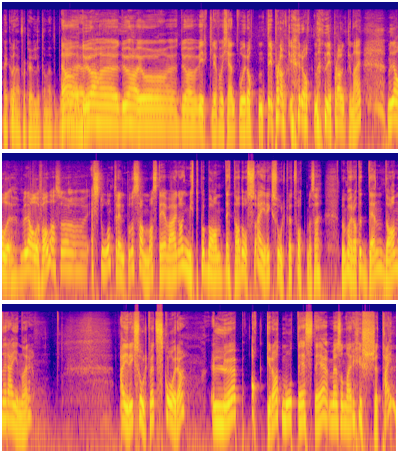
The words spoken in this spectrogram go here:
Det kan jeg fortelle litt om etterpå. Ja, du har, du har jo Du har virkelig forkjent hvor råttent de, plank, de plankene er. Men i, alle, men i alle fall, altså Jeg sto omtrent på det samme sted hver gang, midt på banen. Dette hadde også Eirik Soltvedt fått med seg, men bare at den dagen regna det. Eirik Soltvedt scora, løp akkurat mot det sted med sånn der hysjetegn.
